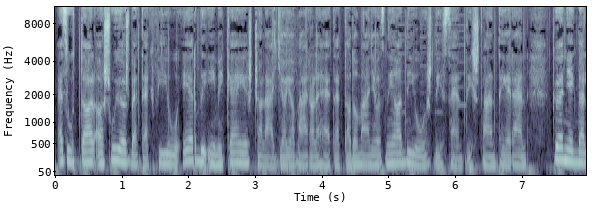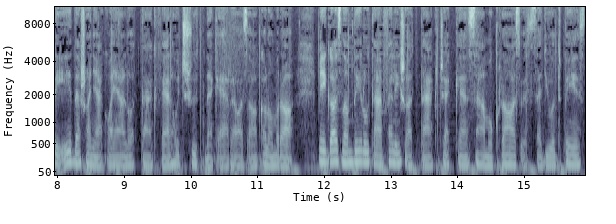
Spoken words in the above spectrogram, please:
Ezúttal a súlyos beteg fiú Érdi Imike és családja javára lehetett adományozni a Diósdi Szent István téren. Környékbeli édesanyák ajánlották fel, hogy sütnek erre erre az alkalomra. Még aznap délután fel is adták csekken számukra az összegyűlt pénzt,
